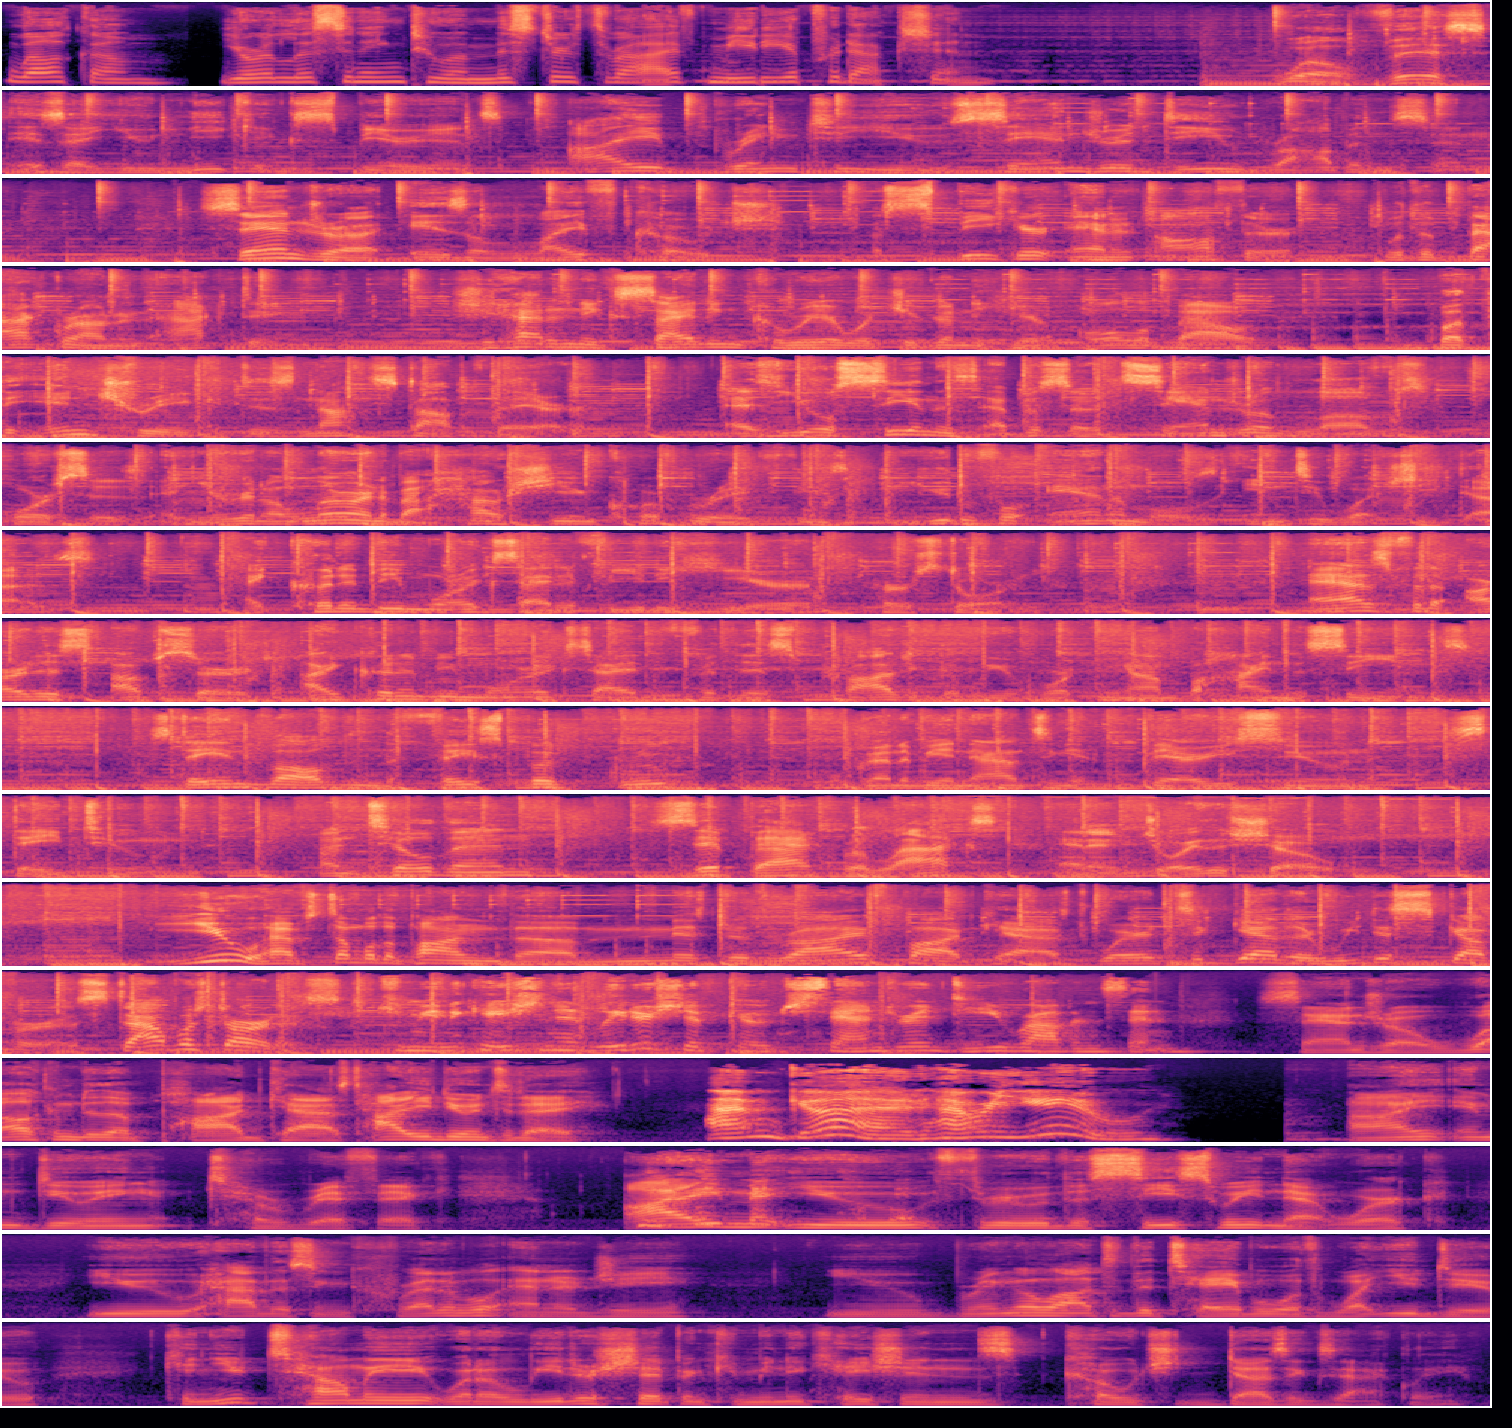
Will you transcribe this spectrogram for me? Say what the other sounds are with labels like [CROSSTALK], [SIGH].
Welcome. You're listening to a Mr. Thrive media production. Well, this is a unique experience. I bring to you Sandra D. Robinson. Sandra is a life coach, a speaker, and an author with a background in acting. She had an exciting career, which you're going to hear all about, but the intrigue does not stop there. As you'll see in this episode, Sandra loves horses, and you're going to learn about how she incorporates these beautiful animals into what she does. I couldn't be more excited for you to hear her story. As for the artist Upsurge, I couldn't be more excited for this project that we are working on behind the scenes. Stay involved in the Facebook group. We're going to be announcing it very soon. Stay tuned. Until then, sit back, relax, and enjoy the show. You have stumbled upon the Mr. Thrive podcast, where together we discover established artist, communication and leadership coach Sandra D. Robinson. Sandra, welcome to the podcast. How are you doing today? I'm good. How are you? I am doing terrific. I [LAUGHS] met you through the C Suite Network. You have this incredible energy. You bring a lot to the table with what you do. Can you tell me what a leadership and communications coach does exactly?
